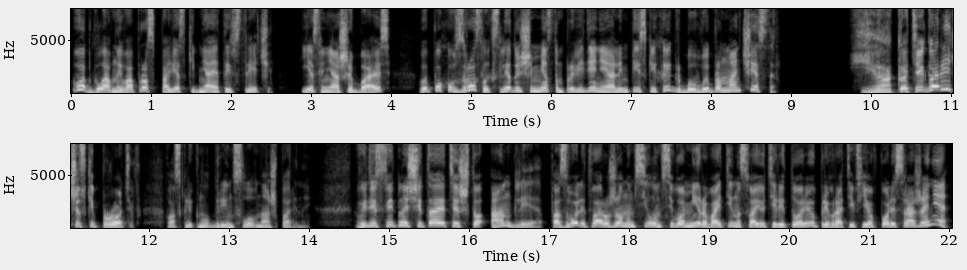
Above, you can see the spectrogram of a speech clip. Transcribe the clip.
Вот главный вопрос в повестке дня этой встречи. Если не ошибаюсь, в эпоху взрослых следующим местом проведения Олимпийских игр был выбран Манчестер». «Я категорически против!» — воскликнул Грин, словно ошпаренный. «Вы действительно считаете, что Англия позволит вооруженным силам всего мира войти на свою территорию, превратив ее в поле сражения?»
